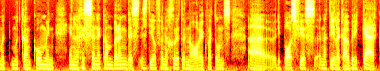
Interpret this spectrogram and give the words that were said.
moet moet kan kom en en hulle gesinne kan bring. Dis is deel van 'n groter naweek wat ons uh die Paasfees natuurlik hou by die kerk.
